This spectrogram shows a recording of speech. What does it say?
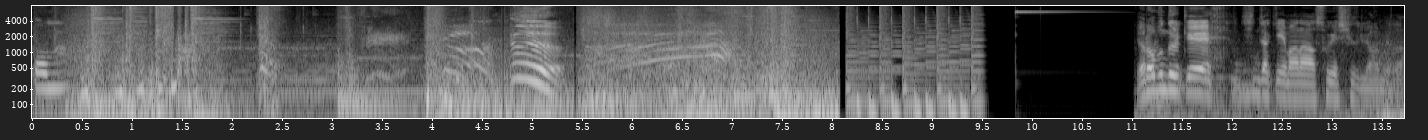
뽐. 으. 여러분들께 신작 게임 하나 소개시켜드리려 합니다.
